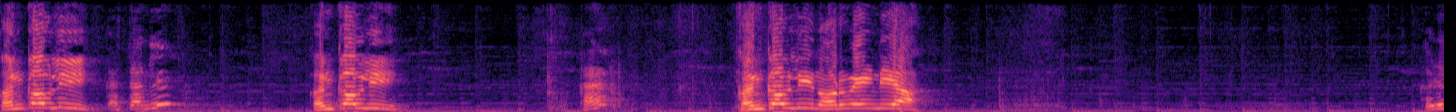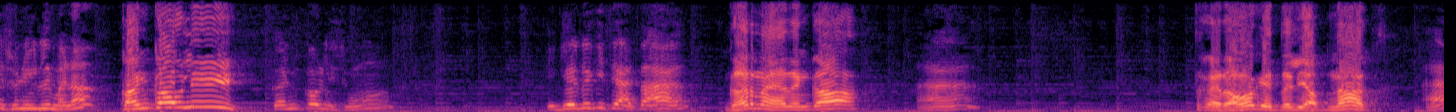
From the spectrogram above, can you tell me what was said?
कणकावली. कणकावली. काय? Kankavli Norway India. खडे म्हणा. कणकावली. कणकवली सु गेलो किती आता? घर नाही आहे त्यांका. हा? तर काय रवा घेतली आपणाक? हा?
